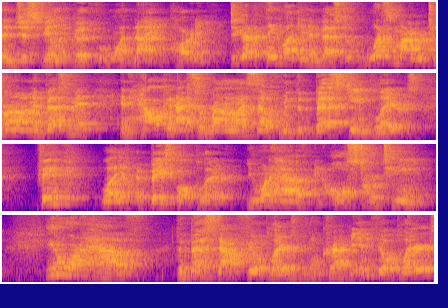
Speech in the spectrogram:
than just feeling good for one night and party. So you gotta think like an investor. What's my return on investment and how can I surround myself with the best team players? Think like a baseball player. You wanna have an all-star team. You don't wanna have the best outfield players and then crappy infield players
